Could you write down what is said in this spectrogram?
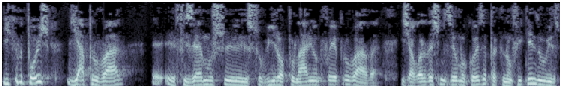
e que depois de aprovar eh, fizemos subir ao plenário onde foi aprovada. E já agora deixe-me dizer uma coisa para que não fiquem dúvidas.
